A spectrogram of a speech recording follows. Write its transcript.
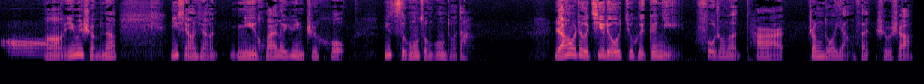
哦。啊，因为什么呢？你想想，你怀了孕之后，你子宫总共多大？然后这个肌瘤就会跟你腹中的胎儿争夺养分，是不是啊？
